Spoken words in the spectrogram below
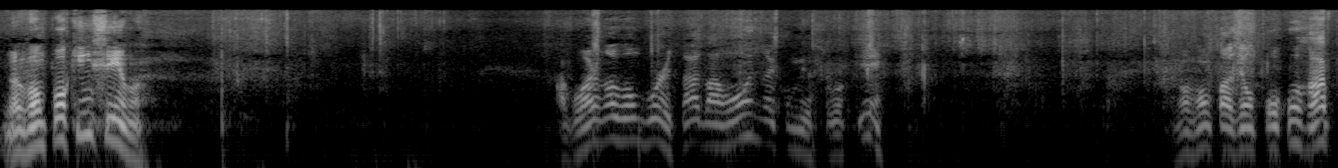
Nós vamos um pouquinho em cima. Agora nós vamos voltar da onde nós começou aqui. Nós vamos fazer um pouco rápido,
